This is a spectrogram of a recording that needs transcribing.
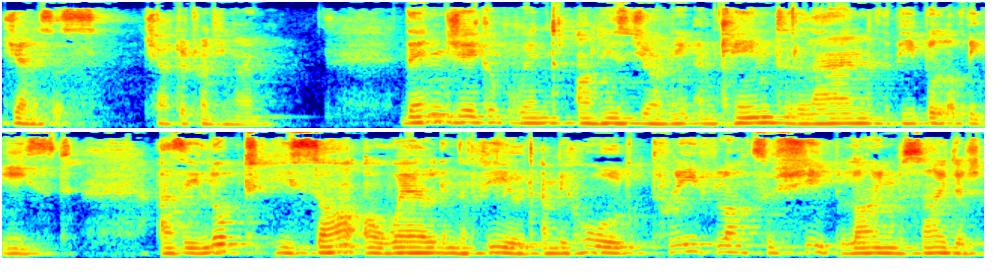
Genesis chapter 29. Then Jacob went on his journey and came to the land of the people of the east. As he looked, he saw a well in the field, and behold, three flocks of sheep lying beside it,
